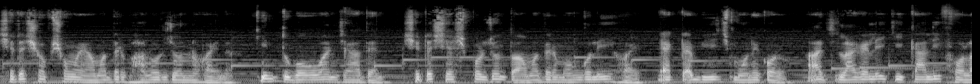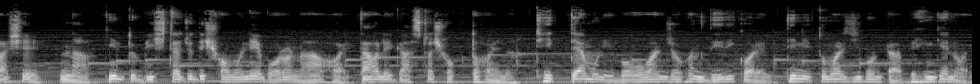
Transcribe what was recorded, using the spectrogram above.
সেটা সব সময় আমাদের ভালোর জন্য হয় না। কিন্তু ভগবান যা দেন, সেটা শেষ পর্যন্ত আমাদের মঙ্গলেই হয়। একটা বীজ মনে করো, আজ লাগালেই কি কালি ফল আসে? না। কিন্তু বীজটা যদি সময় নিয়ে বড় না হয়, তাহলে গাছটা শক্ত হয় না। ঠিক তেমনি ভগবান যখন দেরি করেন, তিনি তোমার জীবনটা ভেঙ্গে নয়,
